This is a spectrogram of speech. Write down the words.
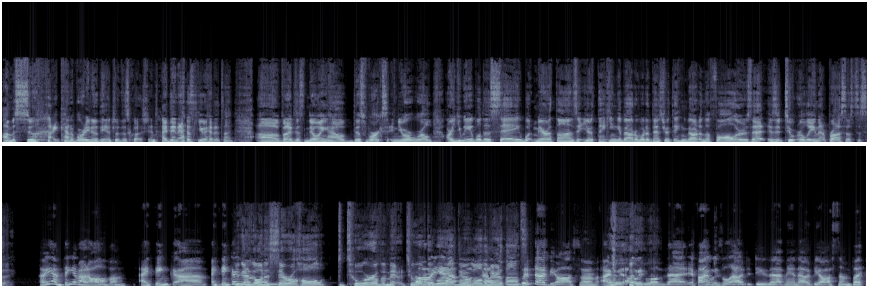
I'm assuming I kind of already know the answer to this question. I didn't ask you ahead of time, uh, but I just knowing how this works in your world. Are you able to say what marathons that you're thinking about or what events you're thinking about in the fall, or is that is it too early in that process to say? Oh yeah, I'm thinking about all of them. I think um, I think you're going to go on a Sara Hall tour of a tour oh, of the yeah. world, doing oh, all the marathons. Wouldn't that be awesome? I would I would love that if I was allowed to do that. Man, that would be awesome. But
